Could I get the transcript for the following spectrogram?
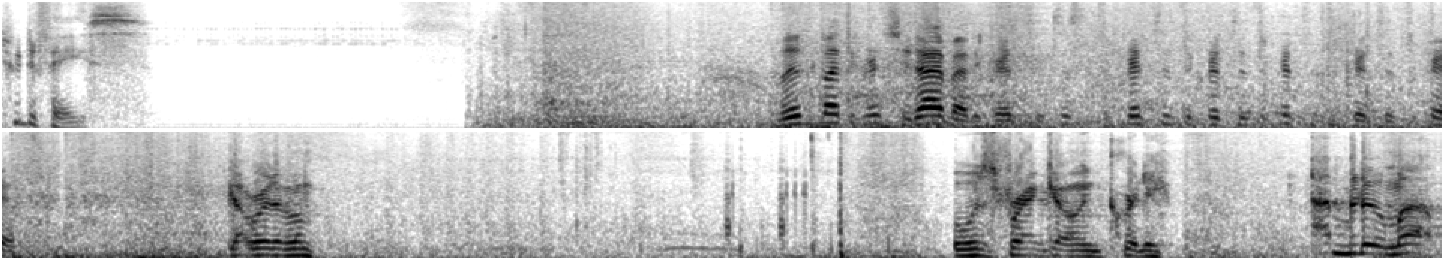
to the face. Live by the crits, you die by the crits. It's just the crits, it's the crits, it's the crits, it's the crits, it's the crits. Got rid of him. It was Franco and Critty. I blew him up.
